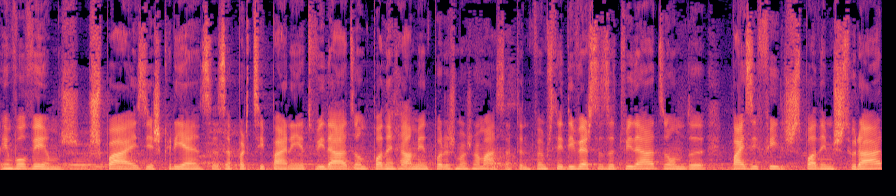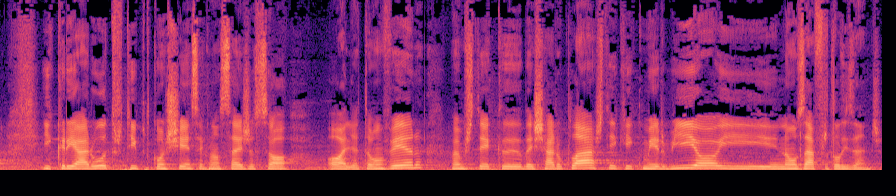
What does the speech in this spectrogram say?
envolvemos os pais e as crianças a participarem em atividades onde podem realmente pôr as mãos na massa. Portanto, vamos ter diversas atividades onde pais e filhos se podem misturar e criar outro tipo de consciência que não seja só olha, estão a ver, vamos ter que deixar o plástico e comer bio e não usar fertilizantes.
